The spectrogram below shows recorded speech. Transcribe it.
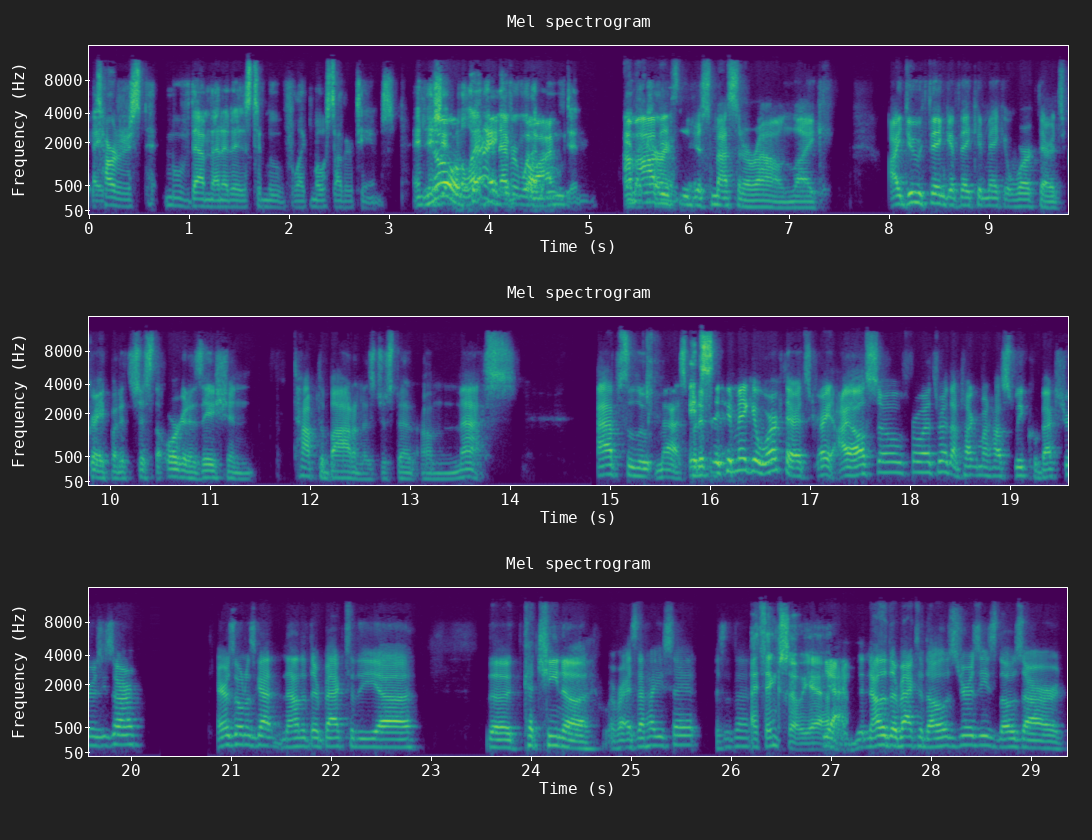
it's harder to move them than it is to move like most other teams. And No, Atlanta never would have I'm- moved in. in I'm the current- obviously just messing around. Like, I do think if they can make it work there, it's great. But it's just the organization, top to bottom, has just been a mess, absolute mess. But It's- if they can make it work there, it's great. I also, for what it's worth, I'm talking about how sweet Quebec jerseys are. Arizona's got now that they're back to the uh the Kachina, right? Is that how you say it? Is it that? I think so, yeah. yeah now that they're back to those jerseys those are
